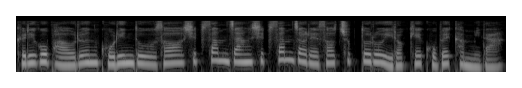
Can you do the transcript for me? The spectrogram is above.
그리고 바울은 고린도후서 13장 13절에서 축도로 이렇게 고백합니다.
